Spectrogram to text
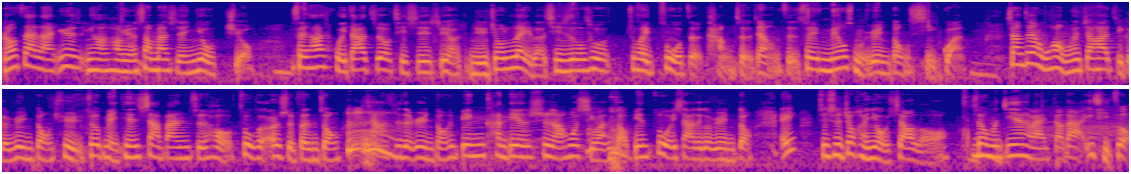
然后再来，因为银行行员上班时间又久。所以他回家之后，其实就你就累了，其实都是就会坐着躺着这样子，所以没有什么运动习惯。像这样的话，我们会教他几个运动去，就每天下班之后做个二十分钟下肢的运动，就边看电视啊或洗完澡边做一下这个运动，哎，其实就很有效了哦。所以我们今天来教大家一起做。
